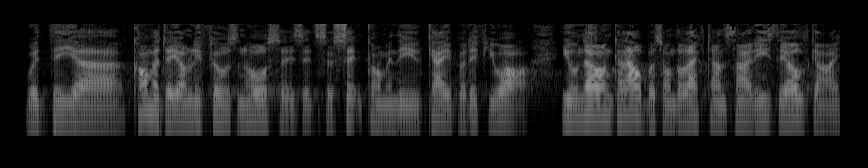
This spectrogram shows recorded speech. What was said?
with the uh, comedy Only Fools and Horses, it's a sitcom in the UK, but if you are, you'll know Uncle Albert on the left hand side. He's the old guy,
